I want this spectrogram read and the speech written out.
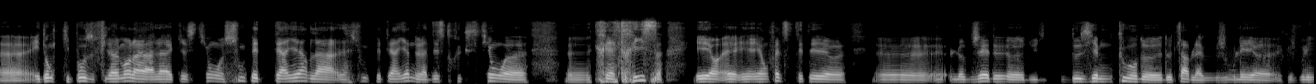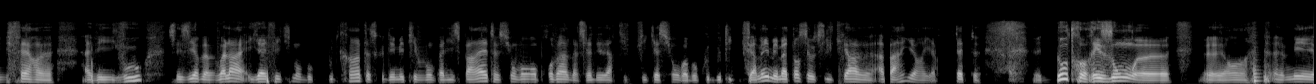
et donc, qui pose finalement la, question schumpeterienne de la, la de la destruction créatrice. Et, en fait, c'était l'objet du deuxième tour de, table que, je voulais, que je voulais faire euh, avec vous, c'est dire, ben voilà, il y a effectivement beaucoup de craintes, est-ce que des métiers ne vont pas disparaître? Si on va en province, ben, s'il y a des désertification, on voit beaucoup de boutiques fermées, mais maintenant c'est aussi le cas euh, à Paris. il y a peut-être euh, d'autres raisons, mais,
